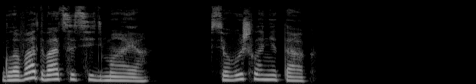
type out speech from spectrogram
Глава двадцать седьмая. Все вышло не так.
